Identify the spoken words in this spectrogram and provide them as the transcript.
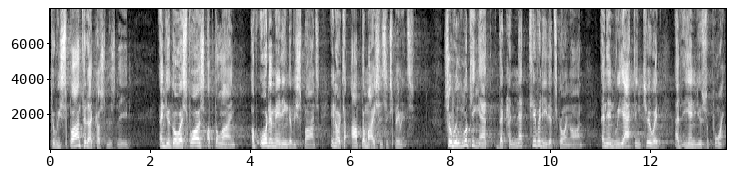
to respond to that customer's need, and you go as far as up the line of automating the response in order to optimize his experience. So we're looking at the connectivity that's going on and then reacting to it at the end user point.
